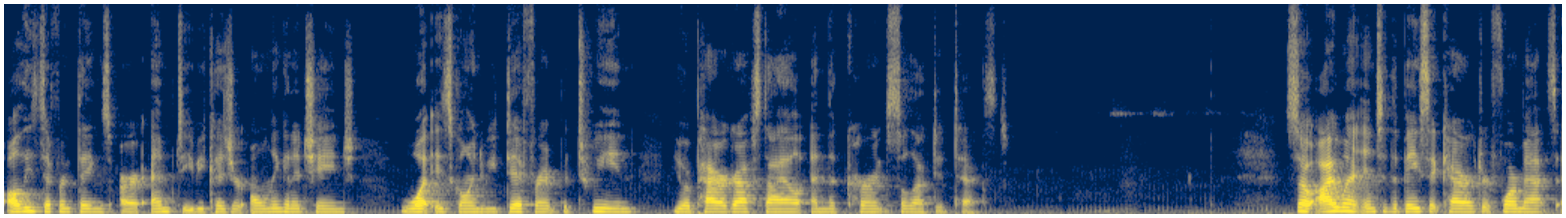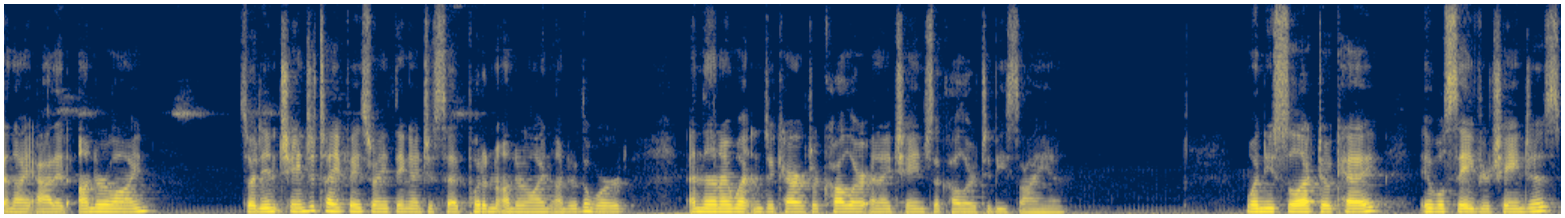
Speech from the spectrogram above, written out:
all these different things are empty because you're only going to change what is going to be different between your paragraph style and the current selected text. So I went into the basic character formats and I added underline. So I didn't change the typeface or anything. I just said put an underline under the word. And then I went into character color and I changed the color to be cyan. When you select OK, it will save your changes.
